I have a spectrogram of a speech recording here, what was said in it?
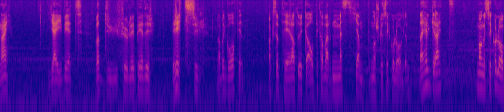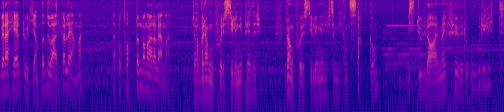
Nei. Jeg vet hva du føler, Peder. Redsel. La det gå, Finn. Akseptere at du ikke alltid kan være den mest kjente norske psykologen. Det er helt greit. Mange psykologer er helt ukjente. Du er ikke alene. Det er på toppen man er alene. Du har vrangforestillinger, Peder. Vrangforestillinger som vi kan snakke om. Hvis du lar meg føre ordet litt.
